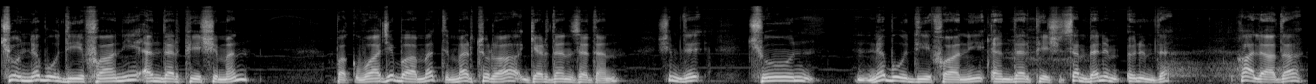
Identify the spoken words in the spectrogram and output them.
Çu ne bu difani ender pişimen bak vacib ahmet mertura gerden zeden. Şimdi çun ne bu difani ender peşi. Sen benim önümde hala da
